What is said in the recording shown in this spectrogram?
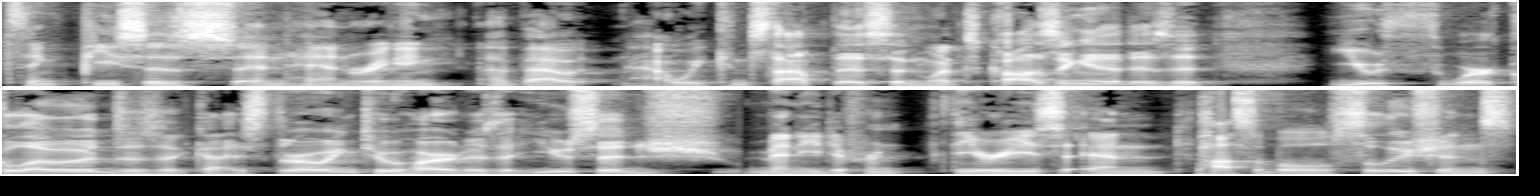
think pieces and hand wringing about how we can stop this and what's causing it. Is it youth workloads? Is it guys throwing too hard? Is it usage? Many different theories and possible solutions.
